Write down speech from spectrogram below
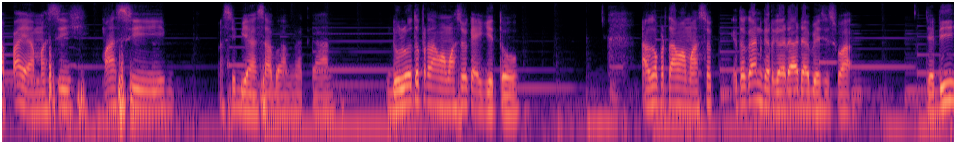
Apa ya masih masih masih biasa banget kan. Dulu tuh pertama masuk kayak gitu. Aku pertama masuk itu kan gara-gara ada beasiswa. Jadi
